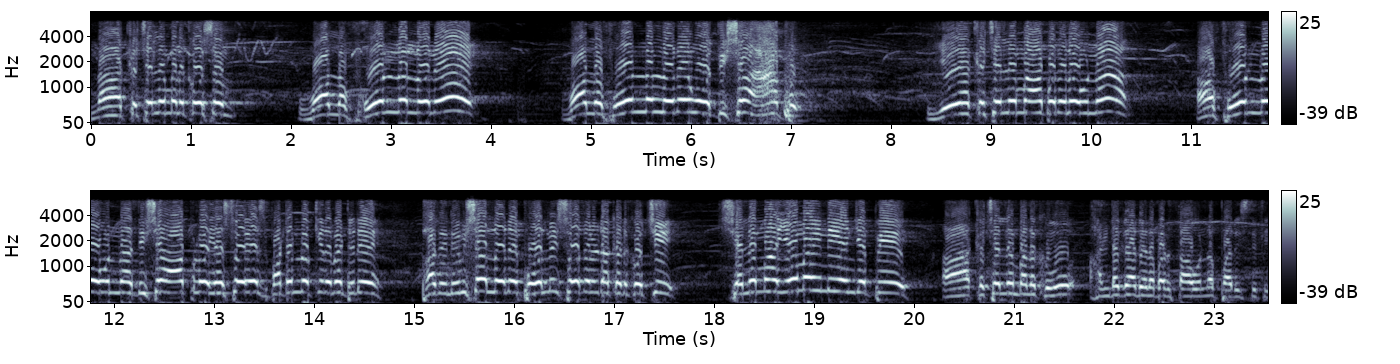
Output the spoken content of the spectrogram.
నా అక్క చెల్లెమ్మల కోసం వాళ్ళ ఫోన్లలోనే వాళ్ళ ఫోన్లలోనే ఓ దిశ యాప్. ఏ అక్క చెల్లెమ్మ ఆపదలో ఉన్నా ఆ ఫోన్లో ఉన్న దిశ యాప్లో ఎస్ఓఎస్ బటన్ నొక్కిన వెంటనే పది నిమిషాల్లోనే పోలీస్ సోదరుడు అక్కడికి వచ్చి చెల్లెమ్మ ఏమైంది? అని చెప్పి ఆ అక్క చెల్లెమ్మలకు అండగా నిలబడతా ఉన్న పరిస్థితి.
